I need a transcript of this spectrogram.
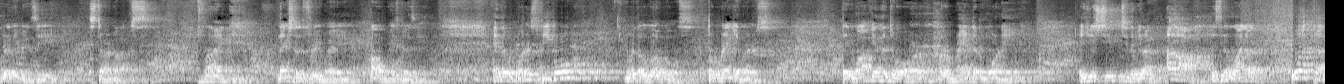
really busy Starbucks. Like, next to the freeway, always busy. And the worst people were the locals, the regulars. They'd walk in the door on a random morning, and you could see, they'd be like, oh, they see the line, like, what the,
